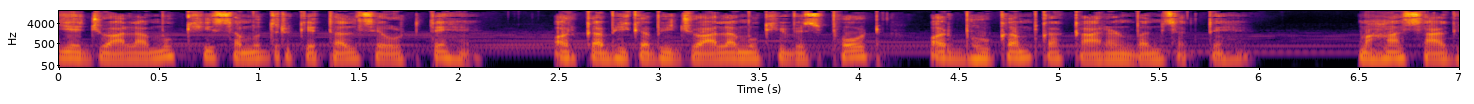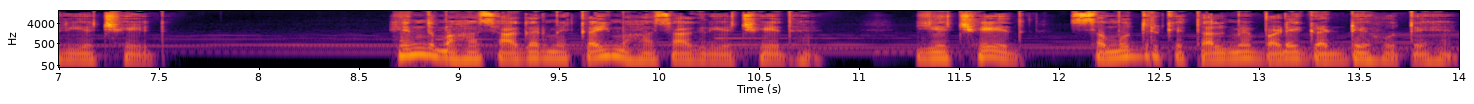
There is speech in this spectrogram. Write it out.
ये ज्वालामुखी समुद्र के तल से उठते हैं और कभी कभी ज्वालामुखी विस्फोट और भूकंप का कारण बन सकते हैं। महासागरीय छेद। हिंद महासागर में कई महासागरीय छेद हैं। ये छेद समुद्र के तल में बड़े गड्ढे होते हैं,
